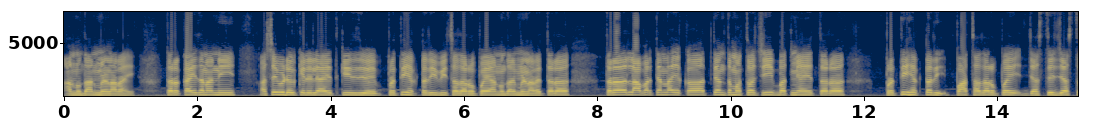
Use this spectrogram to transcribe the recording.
अनुदान मिळणार आहे. तर काही जणांनी असे व्हिडिओ केलेले आहेत की प्रति हेक्टरी वीस हजार रुपये अनुदान मिळणार आहे. तर तर लाभार्थ्यांना एक अत्यंत महत्त्वाची बातमी आहे. तर प्रति हेक्टरी पाच हजार रुपये जास्तीत जास्त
